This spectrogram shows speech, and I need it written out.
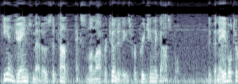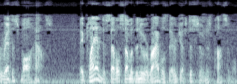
he and James Meadows had found excellent opportunities for preaching the gospel had been able to rent a small house. They planned to settle some of the new arrivals there just as soon as possible.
